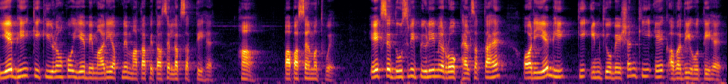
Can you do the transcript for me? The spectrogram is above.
ये भी कि कीड़ों को ये बीमारी अपने माता पिता से लग सकती है। हाँ पापा सहमत हुए। एक से दूसरी पीढ़ी में रोग फैल सकता है और यह भी कि इनक्यूबेशन की एक अवधि होती है।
